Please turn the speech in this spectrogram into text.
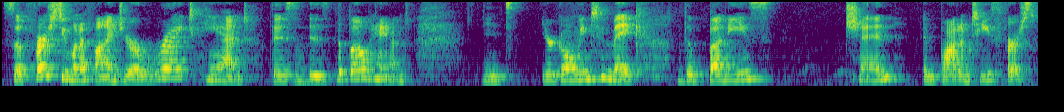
So first you want to find your right hand. This is the bow hand. You're going to make the bunny's chin and bottom teeth first.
